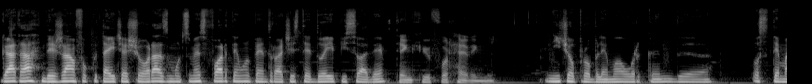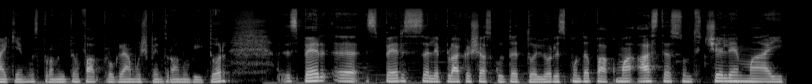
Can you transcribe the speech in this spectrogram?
gata, deja am făcut aici și ora. Îți mulțumesc foarte mult pentru aceste două episoade. Thank you for having me. Nicio problemă, oricând uh, o să te mai chem, îți promit, îmi fac programul și pentru anul viitor. Sper, uh, sper să le placă și ascultătorilor. Răspundă pe acum, astea sunt cele mai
